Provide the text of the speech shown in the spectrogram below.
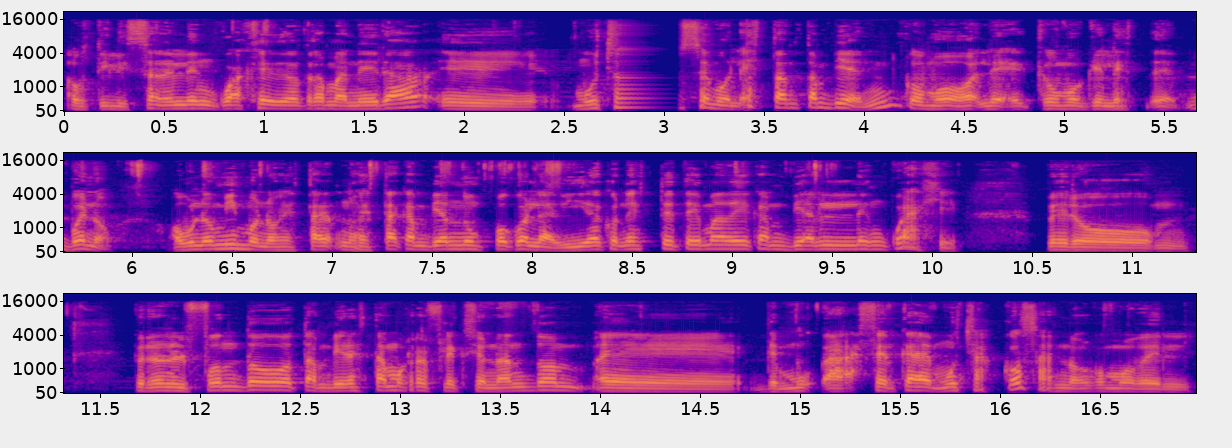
a utilizar el lenguaje de otra manera, eh, muchos se molestan también, como, como que les, eh, bueno, a uno mismo nos está, nos está cambiando un poco la vida con este tema de cambiar el lenguaje, pero, pero en el fondo también estamos reflexionando eh, acerca de muchas cosas, ¿no? Como del,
